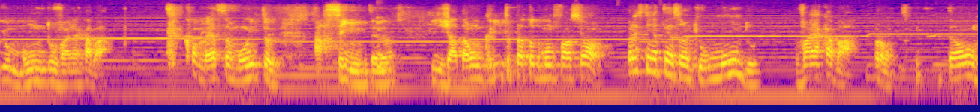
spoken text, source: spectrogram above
e o mundo vai acabar. Começa muito assim, entendeu? E já dá um grito para todo mundo falar assim, ó, prestem atenção que o mundo vai acabar. Pronto. Então,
